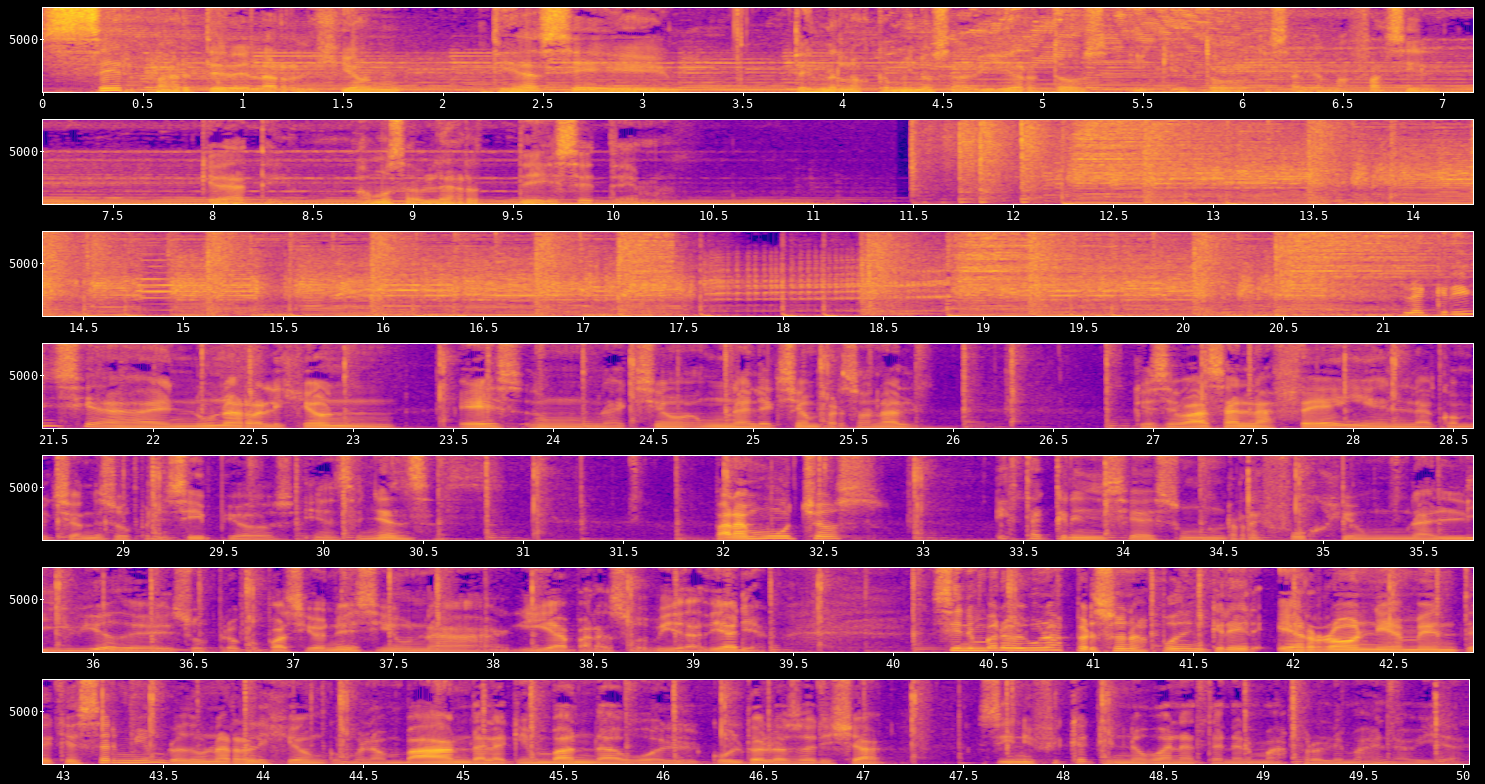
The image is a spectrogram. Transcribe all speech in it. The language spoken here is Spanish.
Ser parte de la religión te hace tener los caminos abiertos y que todo te salga más fácil. Quédate, vamos a hablar de ese tema. La creencia en una religión es una, elección personal que se basa en la fe y en la convicción de sus principios y enseñanzas. Para muchos, esta creencia es un refugio, un alivio de sus preocupaciones y una guía para su vida diaria. Sin embargo, algunas personas pueden creer erróneamente que ser miembro de una religión como la Umbanda, la Kimbanda o el culto de los Orishá significa que no van a tener más problemas en la vida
